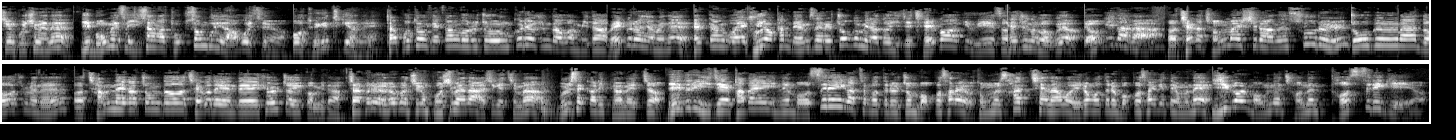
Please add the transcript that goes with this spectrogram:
지금 보시면은 이 몸에서 이상한 독성분이 나오고 있어요. 어 되게 특이하네. 자 보통 갯강구를 좀 끓여준다고 합니다. 왜 그러냐면은 갯강구의 고약한 냄새를 조금이라도 이제 제거하기 위해서 해주는 거고요. 여기다가 어, 제가 정말 싫어하는 술을 조금만 넣어주면은 어, 잡내가 좀 더 제거되는데 효율적일 겁니다. 자 그리고 여러분 지금 보시면 아시겠지만 물 색깔이 변했죠? 얘들이 이제 바다에 있는 뭐 쓰레기 같은 것들을 좀 먹고 살아요. 동물 사체나 뭐 이런 것들을 먹고 살기 때문에 이걸 먹는 저는 더 쓰레기 락대기예요.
